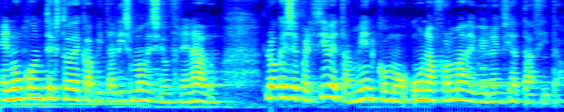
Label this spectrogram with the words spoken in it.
en un contexto de capitalismo desenfrenado, lo que se percibe también como una forma de violencia tácita.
